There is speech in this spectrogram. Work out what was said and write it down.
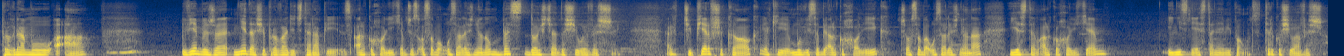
programu AA, mhm. wiemy, że nie da się prowadzić terapii z alkoholikiem czy z osobą uzależnioną bez dojścia do siły wyższej. Tak? Czyli pierwszy krok, jaki mówi sobie alkoholik, czy osoba uzależniona, jestem alkoholikiem i nic nie jest w stanie mi pomóc, tylko siła wyższa.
